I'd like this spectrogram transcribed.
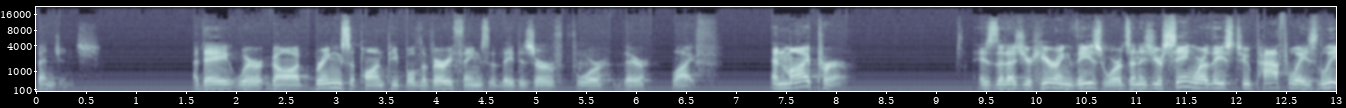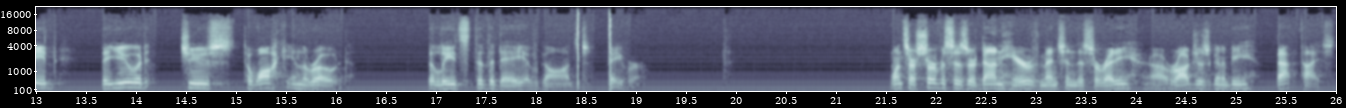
vengeance. A day where God brings upon people the very things that they deserve for their life. And my prayer is that as you're hearing these words and as you're seeing where these two pathways lead, that you would choose to walk in the road that leads to the day of God's favor. Once our services are done here, I've mentioned this already, uh, Roger's going to be baptized.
